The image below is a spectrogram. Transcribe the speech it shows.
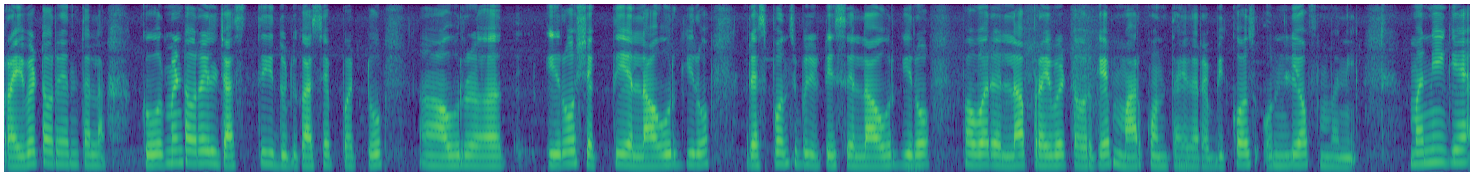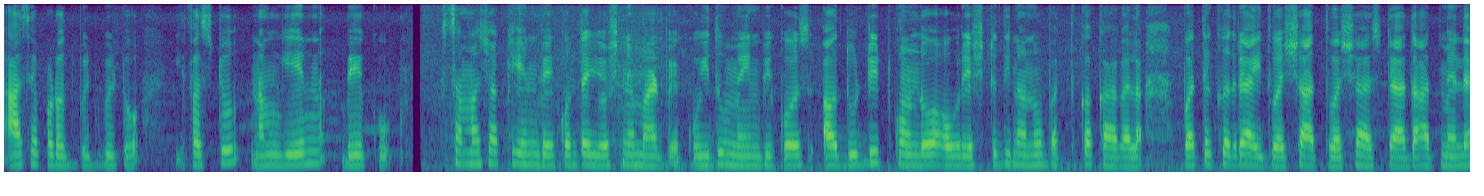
ಪ್ರೈವೇಟ್ ಅವರೇ ಅಂತಲ್ಲ ಗೌರ್ಮೆಂಟ್ ಅವರೇ ಜಾಸ್ತಿ ದುಡ್ಡು ಕಾಸೆ ಪಟ್ಟು ಅವ್ರ ಇರೋ ಶಕ್ತಿ ಎಲ್ಲ, ಅವ್ರಿಗಿರೋ ರೆಸ್ಪಾನ್ಸಿಬಿಲಿಟೀಸ್ ಎಲ್ಲ, ಅವ್ರಿಗಿರೋ ಪವರ್ ಎಲ್ಲ ಪ್ರೈವೇಟ್ ಅವ್ರಿಗೆ ಮಾರ್ಕೊತಾ ಇದ್ದಾರೆ ಬಿಕಾಸ್ ಓನ್ಲಿ ಆಫ್ ಮನಿ ಮನಿಗೆ ಆಸೆ ಪಡೋದು ಬಿಟ್ಬಿಟ್ಟು ಫಸ್ಟು ನಮಗೇನು ಬೇಕು? ಸಮಾಜಕ್ಕೆ ಏನು ಬೇಕು ಅಂತ ಯೋಚನೆ ಮಾಡಬೇಕು. ಇದು ಮೇಯ್ನ್ ಬಿಕಾಸ್ ಆ ದುಡ್ಡು ಇಟ್ಕೊಂಡು ಅವ್ರು ಎಷ್ಟು ದಿನವೂ ಬದುಕೋಕ್ಕಾಗಲ್ಲ. ಬದುಕಿದ್ರೆ ಐದು ವರ್ಷ, ಹತ್ತು ವರ್ಷ ಅಷ್ಟೇ. ಅದಾದಮೇಲೆ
